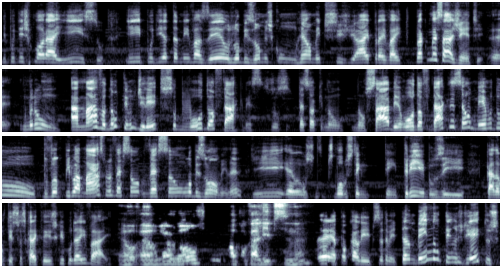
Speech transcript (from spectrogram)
e podia explorar isso. E podia também fazer os lobisomens com realmente CGI e aí vai. Pra começar, gente, é, número um, a Marvel não tem um direito sobre World of Darkness. O pessoal que não, não sabe, o World of Darkness é o mesmo do, do Vampiro à Máscara versão, versão lobisomem, né? Que é, os, os, lobos têm, têm tribos e cada um tem suas características e por aí vai. É o, é o Werewolf Apocalipse, né? É, Apocalipse, exatamente. Também não tem os direitos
